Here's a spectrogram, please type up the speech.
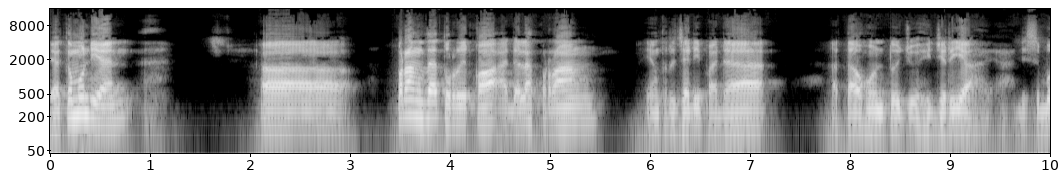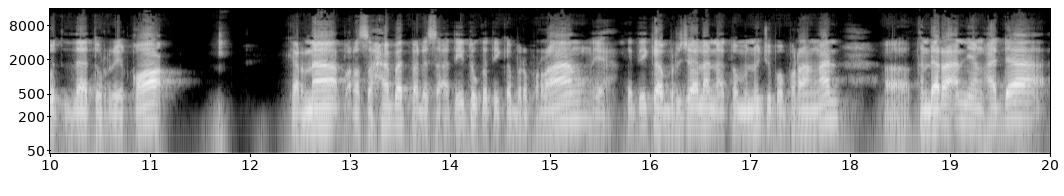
Ya, kemudian uh, perang Dzatur adalah perang yang terjadi pada uh, tahun 7 Hijriah ya. Disebut Dzatur karena para sahabat pada saat itu ketika berperang ya, ketika berjalan atau menuju peperangan uh, kendaraan yang ada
